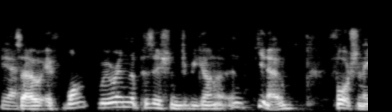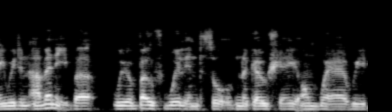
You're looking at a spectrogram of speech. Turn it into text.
Yeah. So if one, we were in the position to be kind of, and you know, fortunately we didn't have any, but we were both willing to sort of negotiate on where we,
